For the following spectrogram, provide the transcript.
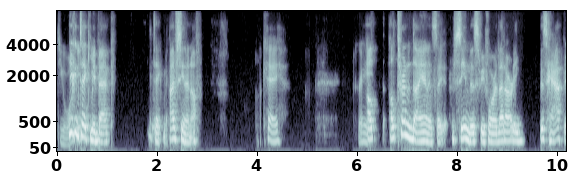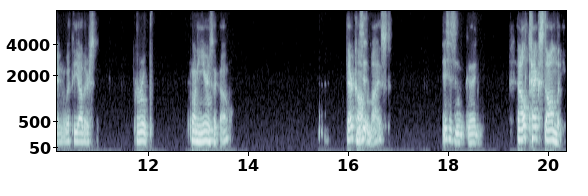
do you want you can to take me keep- back. Take me. I've seen enough. Okay. Great. I'll I'll turn to Diane and say, I've seen this before. That already this happened with the other group twenty years ago. They're Is it- compromised. This isn't good. And I'll text Only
